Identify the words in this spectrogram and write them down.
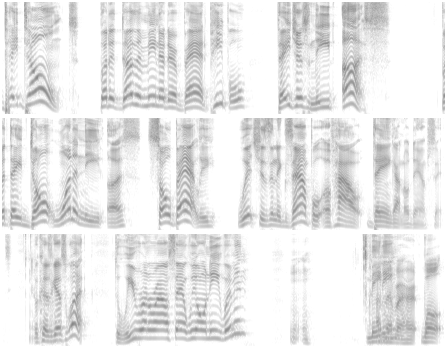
they don't. But it doesn't mean that they're bad people. They just need us. But they don't want to need us so badly, which is an example of how they ain't got no damn sense. Because guess what? Do we run around saying we don't need women? I've never heard. Well,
